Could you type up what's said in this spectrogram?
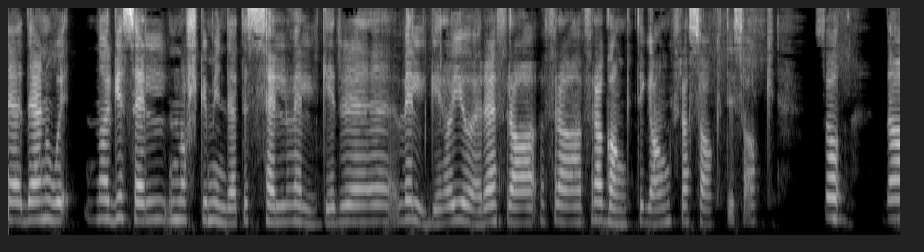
det, det, er noe Norge selv, norske myndigheter selv velger, eh, velger å gjøre fra, fra, fra gang til gang, fra sak til sak. Så da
